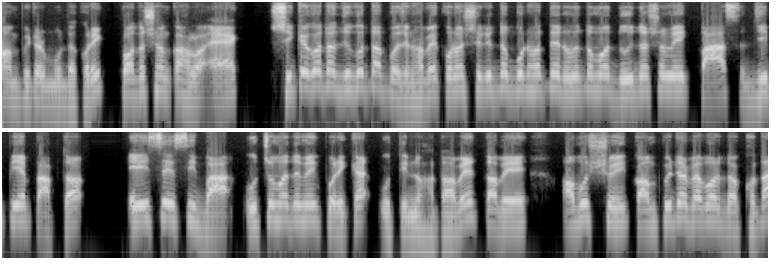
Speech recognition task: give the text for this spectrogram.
কম্পিউটার মুদ্রাকরিক পদ সংখ্যা হলো এক। শিক্ষাগত যোগ্যতা প্রয়োজন হবে। কোন স্বীকৃত বোর্ড হতে ন্যূনতম দুই দশমিক পাঁচ জিপিএ প্রাপ্ত এইচএসসি বা উচ্চ মাধ্যমিক পরীক্ষা উত্তীর্ণ হতে হবে। তবে অবশ্যই কম্পিউটার ব্যবহার দক্ষতা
